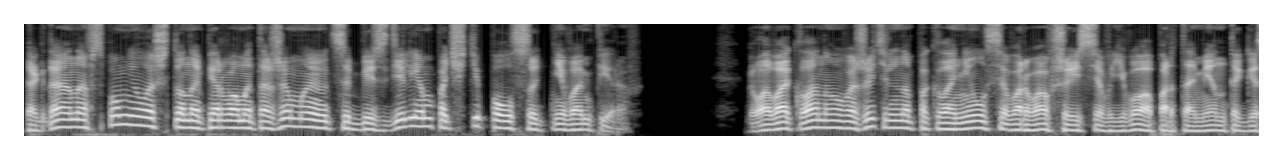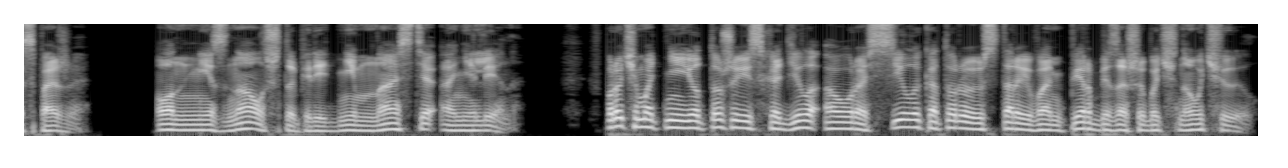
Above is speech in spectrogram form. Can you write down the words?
Тогда она вспомнила, что на первом этаже маются бездельем почти полсотни вампиров. Глава клана уважительно поклонился ворвавшейся в его апартаменты госпоже. Он не знал, что перед ним Настя, а не Лена. Впрочем, от нее тоже исходила аура силы, которую старый вампир безошибочно учуял.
